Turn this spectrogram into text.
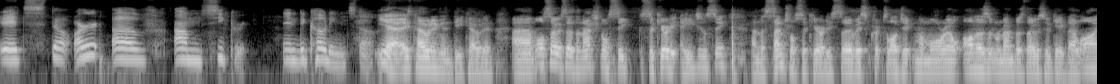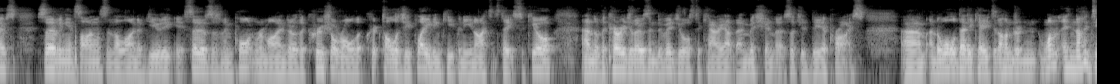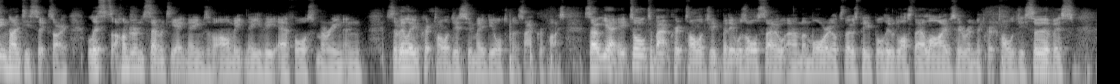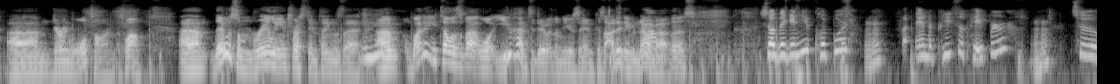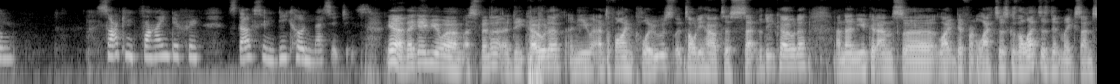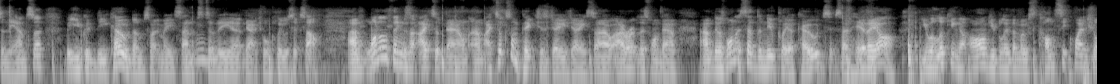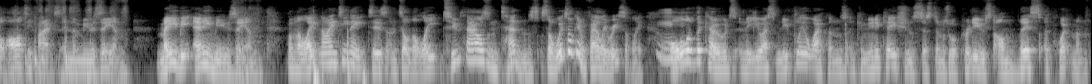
it's the art of um secret and decoding and stuff. Yeah, it's coding and decoding. Um, also, it says the National Se- Security Agency and the Central Security Service Cryptologic Memorial honors and remembers those who gave their lives, serving in silence in the line of duty. It serves as an important reminder of the crucial role that cryptology played in keeping the United States secure and of the courage of those individuals to carry out their mission at such a dear price. Um, and the wall dedicated 100 in 1996 sorry lists 178 names of army navy air force marine and civilian cryptologists who made the ultimate sacrifice so yeah it talked about cryptology but it was also a memorial to those people who'd lost their lives who were in the cryptology service um, during wartime as well um, there were some really interesting things there Mhm. um, why don't you tell us about what you had to do at the museum because i didn't even know about this So they gave me a clipboard Mhm. and a piece of paper Mhm. To so I can find different stuffs and decode messages. Yeah, they gave you um, a spinner, a decoder, and you had to find clues that told you how to set the decoder, and then you could answer like different letters because the letters didn't make sense in the answer, but you could decode them so it made sense to the uh, the actual clues itself. Um, one of the things that I took down, um, I took some pictures, JJ, so I wrote this one down. Um, there was one that said the nuclear codes. It said here they are. You were looking at arguably the most consequential artifacts in the museum, maybe any museum from the late 1980s until the late 2010s. So we're talking fairly recently. Mm-hmm. All of the codes in the US nuclear weapons and communications systems were produced on this equipment.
